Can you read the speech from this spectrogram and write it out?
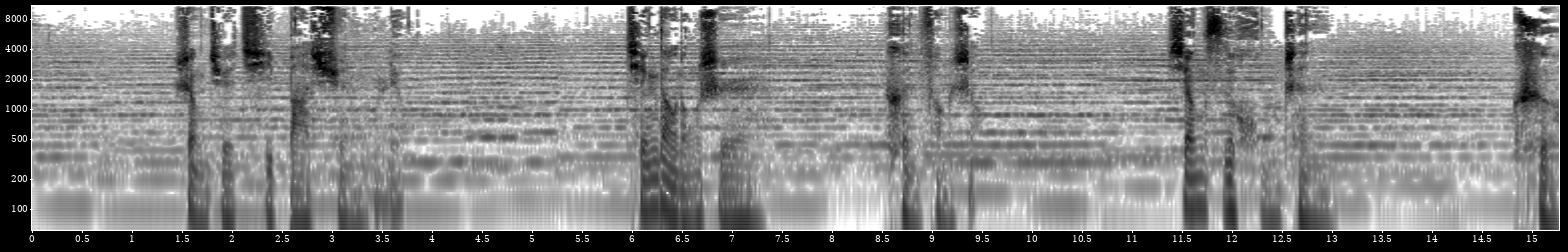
胜却七八寻五六。情到浓时，恨方少。相思红尘，可。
